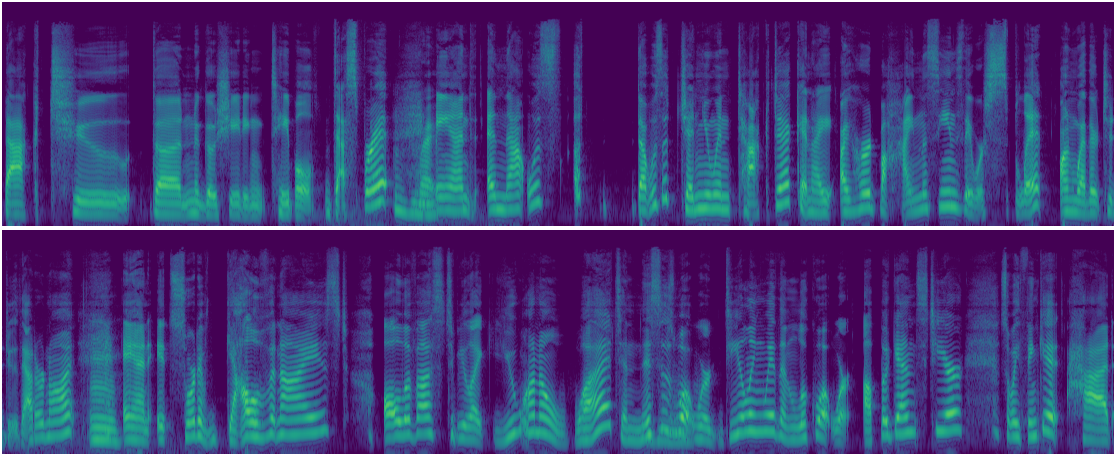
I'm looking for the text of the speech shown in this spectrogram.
back to the negotiating table desperate. Right. and and that was a that was a genuine tactic and I, I heard behind the scenes they were split on whether to do that or not. Mm. and it sort of galvanized all of us to be like you want to what? And this is what we're dealing with and look what we're up against here. So i think it had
